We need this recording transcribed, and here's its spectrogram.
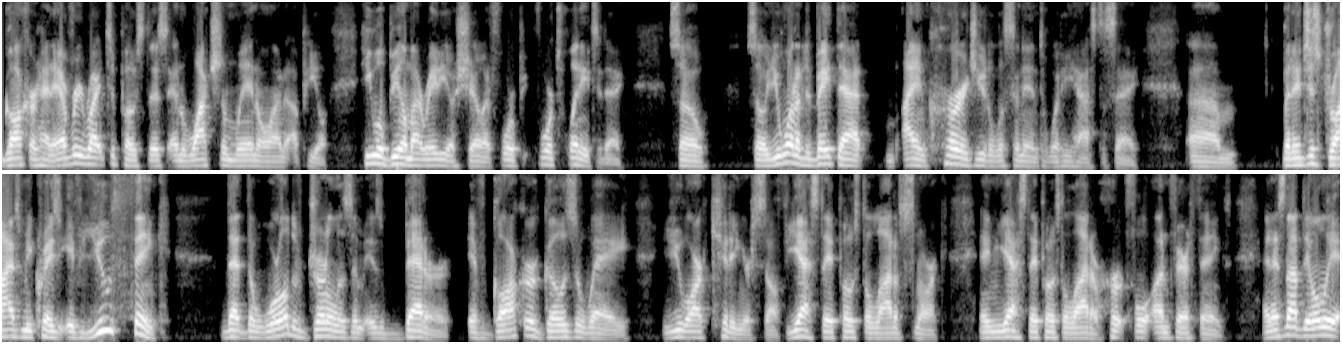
Gawker had every right to post this and watch them win on appeal. He will be on my radio show at 4 420 today. So so you want to debate that, I encourage you to listen in to what he has to say. Um, but it just drives me crazy. If you think that the world of journalism is better if Gawker goes away, you are kidding yourself. Yes, they post a lot of snark, and yes, they post a lot of hurtful, unfair things. And it's not the only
